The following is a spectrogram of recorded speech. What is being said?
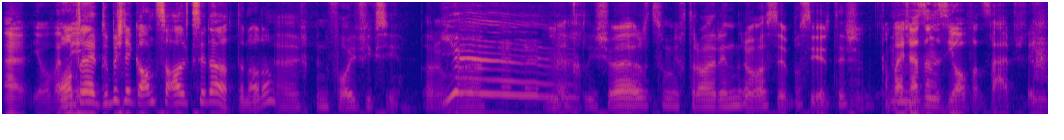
Äh, ja, André, du bist nicht ganz so alt gewesen dort, oder? Äh, ich bin fünf. gewesen. Darum äh, ein bisschen schwer, um mich daran erinnern, was hier passiert ist. Aber hast du auch so ein Jahr von der Selbstfindung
